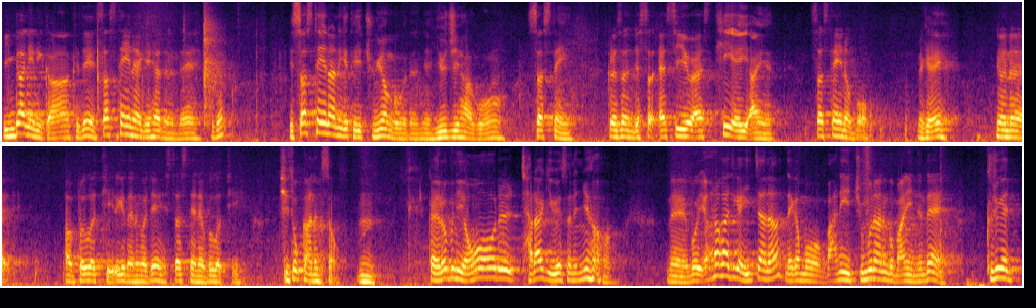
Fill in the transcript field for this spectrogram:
인간이니까 그지 sustain하게 해야 되는데 그죠? 이 sustain하는 게 되게 중요한 거거든요 유지하고 sustain 그래서 이제 S U S T A I N sustainable 이렇게 이거는 ability 이렇게 되는 거지 sustainability 지속 가능성 음. 그러니까 여러분이 영어를 잘하기 위해서는요 네, 뭐 여러 가지가 있잖아. 내가 뭐 많이 주문하는 거 많이 있는데 그 중에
